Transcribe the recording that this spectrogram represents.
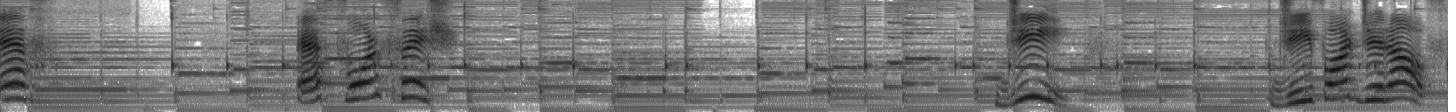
F. F for fish. G. G for giraffe.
